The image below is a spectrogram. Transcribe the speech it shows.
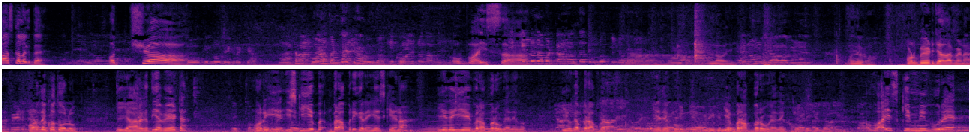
पास का लगता है अच्छा 2 ਕਿਲੋ ਲਿਖ ਰੱਖਿਆ ਕੁਆਂਟਲ ਕੁਆਂਟਲ ਦਾ ਕੀ ਹੁੰਦਾ ओ भाई साहब ਦਾ ਬਟਾਣਾ ਹੁੰਦਾ ਤੋਲੋ ਕਿਲੋ ਦਾ ਹਾਂ ਹਾਂ लो जी ਇਹਨੂੰ ਹੁਣ ਜ਼ਿਆਦਾ ਬਣਾ ਉਹ ਦੇਖੋ ਹੁਣ वेट ज्यादा पैना है ਹੁਣ देखो तोलो ये यहाँ रख दिया वेट ਇੱਥੋਂ और ये, इसकी ये ब- बराबरी करेंगे इसकी है ना ये देखिए ये बराबर हो गया देखो ये हो गया बराबर ये देखो, ये बराबर हो गया, देखो। 40 ਕਿਲੋ अब भाई स्कीम ही पूरे हैं।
